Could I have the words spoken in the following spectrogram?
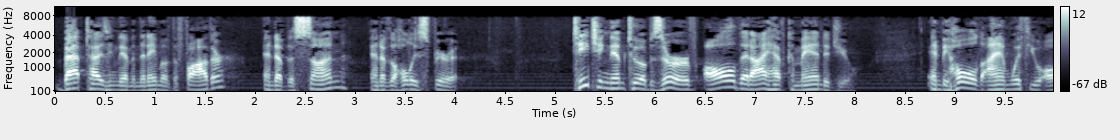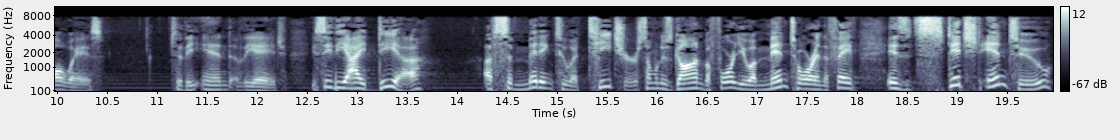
baptizing them in the name of the Father, and of the Son, and of the Holy Spirit, teaching them to observe all that I have commanded you. And behold, I am with you always to the end of the age. You see, the idea of submitting to a teacher, someone who's gone before you, a mentor in the faith, is stitched into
